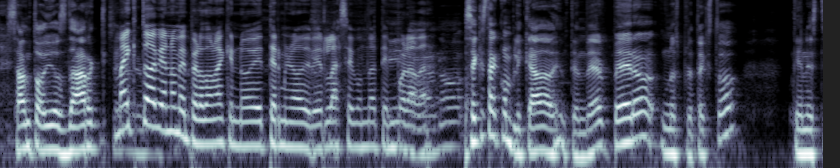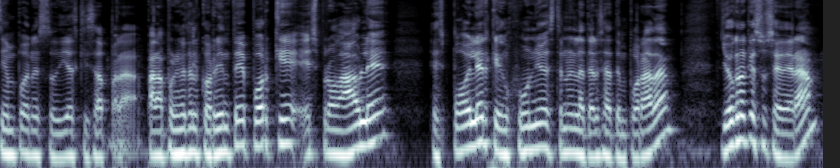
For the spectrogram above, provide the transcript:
Santo Dios Dark. Mike todavía no me perdona que no he terminado de ver la segunda temporada. Sé que está complicada de entender, pero no es pretexto. Tienes tiempo en estos días quizá para, para ponerte al corriente porque es probable, spoiler, que en junio estén en la tercera temporada. Yo creo que sucederá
